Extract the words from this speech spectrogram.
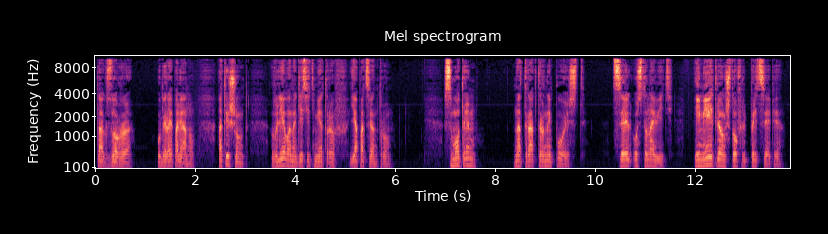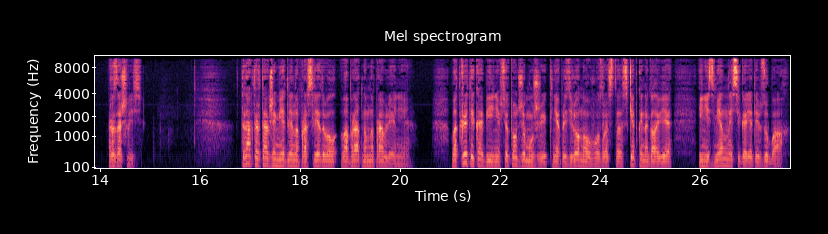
«Так, Зорро, убирай поляну. А ты, Шунт, влево на десять метров, я по центру. Смотрим на тракторный поезд. Цель установить, имеет ли он что в прицепе. Разошлись. Трактор также медленно проследовал в обратном направлении. В открытой кабине все тот же мужик неопределенного возраста с кепкой на голове и неизменной сигаретой в зубах.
